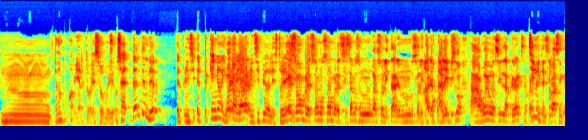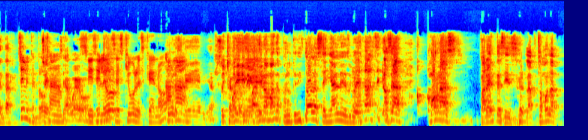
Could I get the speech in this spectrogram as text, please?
Mm, queda un poco abierto eso, güey. O sea, da a entender el, el pequeño y Bueno, ver, principio de la historia. Es que- hombre, somos hombres. Si estamos en un lugar solitario, en un mundo solitario apocalíptico, a huevo, sí, la primera que se Sí lo aparece, intentó. sí vas a intentar. Sí lo intentó, Sí, o sea, Sí, a huevo. Sí, sí, le Yo- dices que hubo les que, ¿no? Ah. Es que, ya, pues, soy chavito. Oye, me imagino Amanda, pero te di todas las señales, güey. Sí. O sea, morras, paréntesis, la- somos la.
